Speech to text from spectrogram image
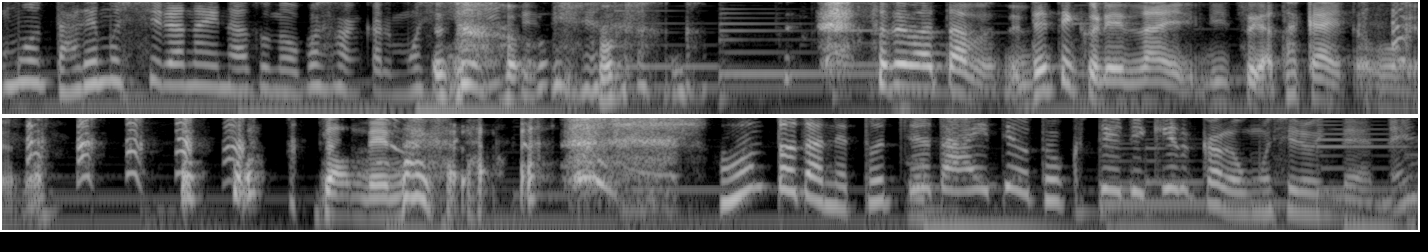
もう誰も知らない謎のおばさんからもしもしってね それは多分ね出てくれない率が高いと思うよね。残念ながら。本当だね。途中で相手を特定できるから面白いんだよね。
